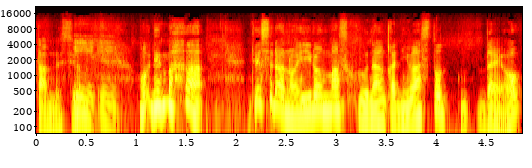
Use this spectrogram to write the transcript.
たんですよ。いいでまあテスラのイーロン・マスクなんかに言わすとだよ。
